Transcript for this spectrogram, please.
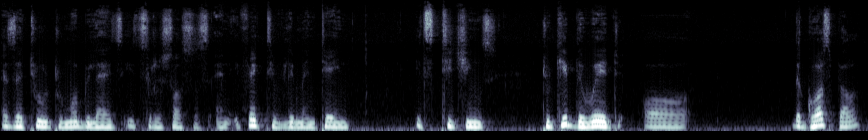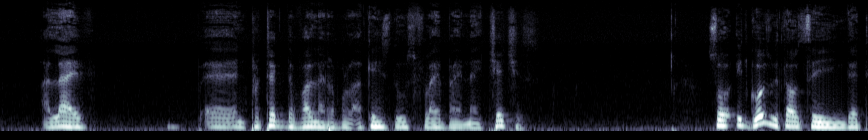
as a tool to mobilize its resources and effectively maintain its teachings to keep the word or the gospel alive uh, and protect the vulnerable against those fly by night churches. So it goes without saying that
